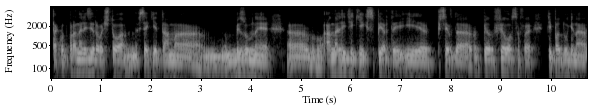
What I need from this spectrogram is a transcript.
так вот проанализировать, что всякие там э, безумные э, аналитики, эксперты и псевдофилософы типа Дугина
